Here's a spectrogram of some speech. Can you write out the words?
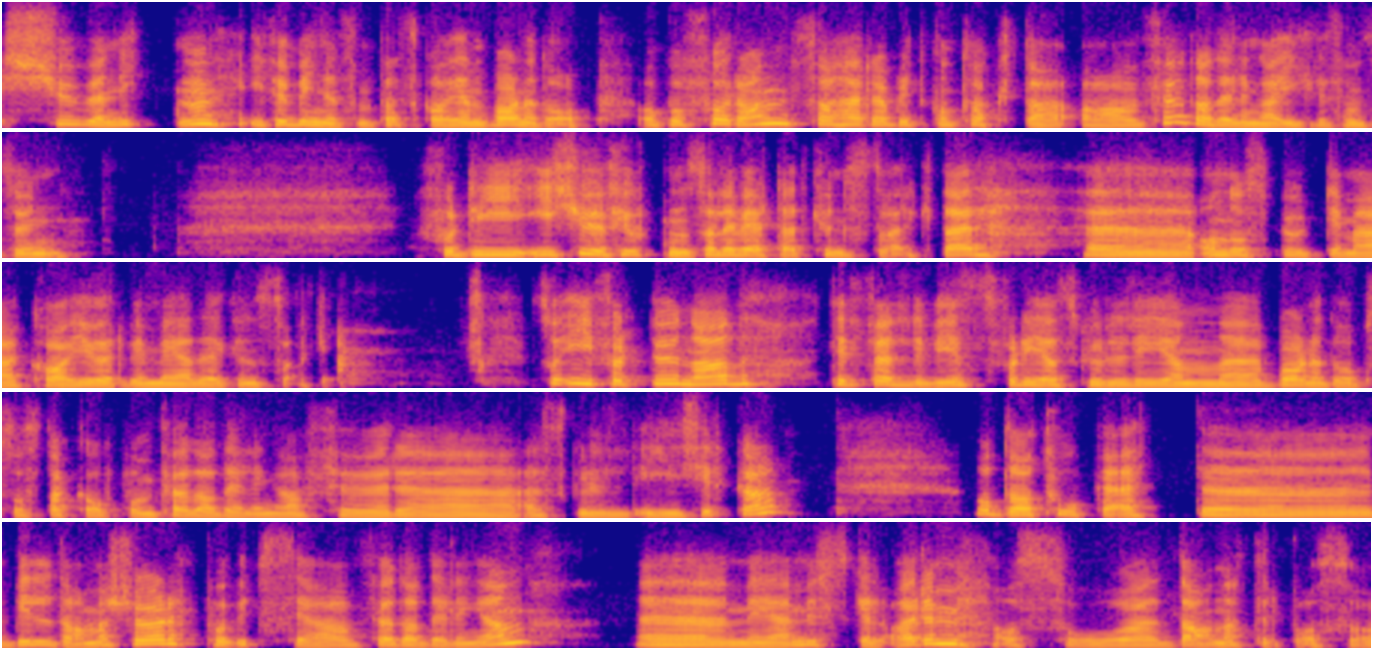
2019 i forbindelse med at jeg skal i en barnedåp. Og på forhånd så har jeg blitt kontakta av fødeavdelinga i Kristiansund. Fordi i 2014 så leverte jeg et kunstverk der, eh, og nå spurte de meg hva gjør vi med det kunstverket. Så iført bunad, tilfeldigvis fordi jeg skulle i en eh, barnedåp, så stakk jeg oppom fødeavdelinga før eh, jeg skulle i kirka. Og da tok jeg et bilde av meg sjøl på utsida av fødeavdelingen, med muskelarm. Og så dagen etterpå så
